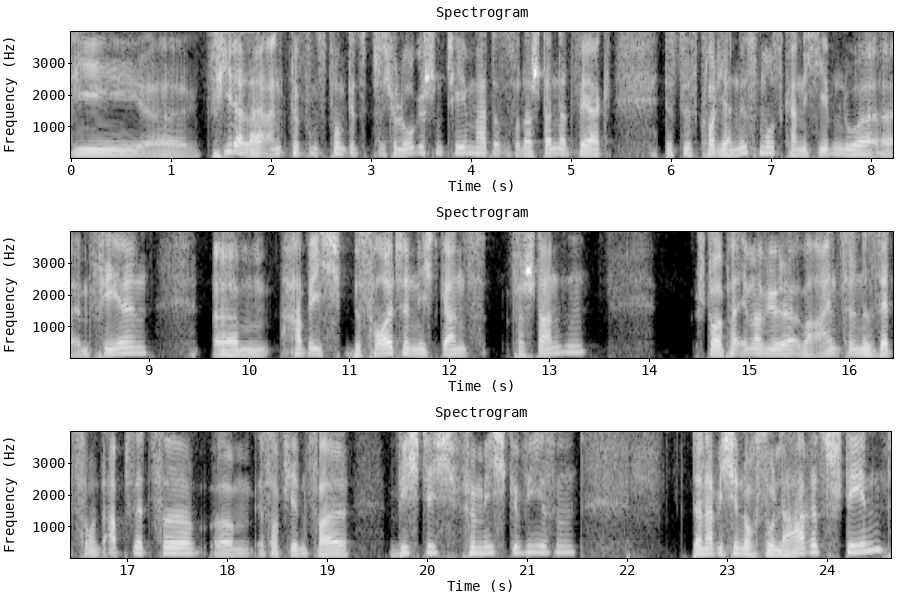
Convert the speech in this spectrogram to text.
die äh, vielerlei Anknüpfungspunkte zu psychologischen Themen hat. Das ist so das Standardwerk des Diskordianismus, kann ich jedem nur äh, empfehlen. Ähm, Habe ich bis heute nicht ganz verstanden. Stolper immer wieder über einzelne Sätze und Absätze. Ähm, ist auf jeden Fall wichtig für mich gewesen. Dann habe ich hier noch Solaris stehen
